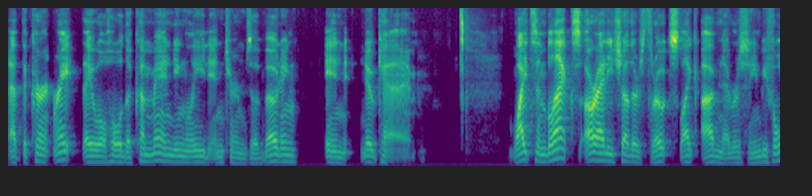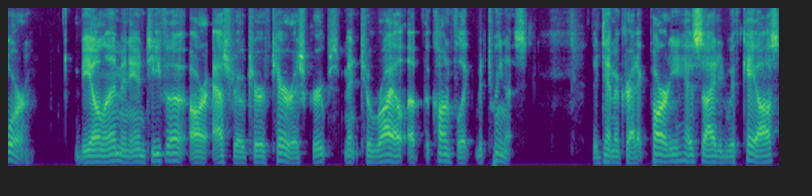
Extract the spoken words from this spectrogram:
At the current rate, they will hold a commanding lead in terms of voting in no time. Whites and blacks are at each other's throats like I've never seen before. BLM and Antifa are astroturf terrorist groups meant to rile up the conflict between us. The Democratic Party has sided with chaos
